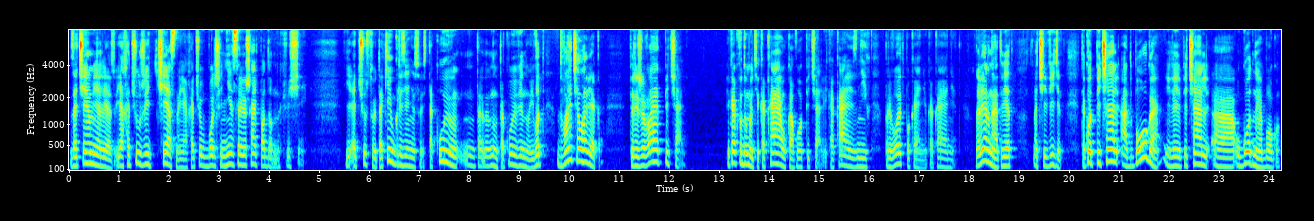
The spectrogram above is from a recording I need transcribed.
Зачем я лезу? Я хочу жить честно, я хочу больше не совершать подобных вещей. Я чувствую такие угрызения совести, такую, ну, такую вину. И вот два человека переживают печаль. И как вы думаете, какая у кого печаль? И какая из них приводит к покаянию, какая нет? Наверное, ответ очевиден. Так вот, печаль от Бога или печаль, э, угодная Богу,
